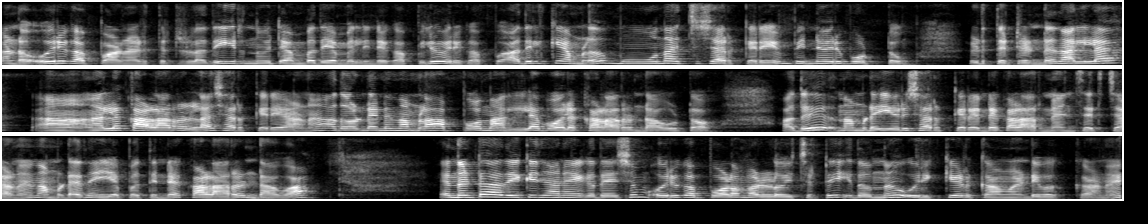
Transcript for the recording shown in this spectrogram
കണ്ടോ ഒരു കപ്പാണ് എടുത്തിട്ടുള്ളത്. ഇരുന്നൂറ്റമ്പത് എം എല്ലിന്റെ കപ്പിൽ ഒരു കപ്പ്. അതിലേക്ക് നമ്മൾ മൂന്ന് അച്ച് ശർക്കരയും പിന്നെ ഒരു പൊട്ടും എടുത്തിട്ടുണ്ട്. നല്ല നല്ല കളറുള്ള ശർക്കരയാണ്. അതുകൊണ്ട് തന്നെ നമ്മൾ അപ്പോൾ നല്ല പോലെ കളർ ഉണ്ടാവും കേട്ടോ അത് നമ്മുടെ ഈ ഒരു ശർക്കരന്റെ കളറിനനുസരിച്ചാണ് നമ്മുടെ നെയ്യപ്പത്തിന്റെ കളർ ഉണ്ടാവുക. എന്നിട്ട് അതിലേക്ക് ഞാൻ ഏകദേശം ഒരു കപ്പോളം വെള്ളം ഒഴിച്ചിട്ട് ഇതൊന്ന് ഉരുക്കിയെടുക്കാൻ വേണ്ടി വെക്കുകയാണ്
